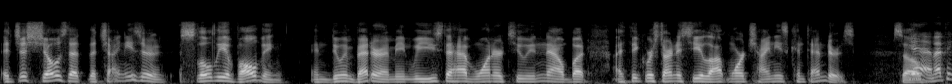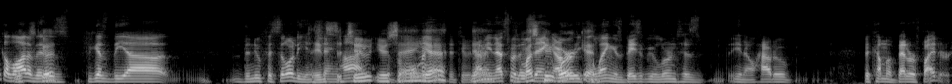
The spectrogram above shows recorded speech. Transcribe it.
it just shows that the Chinese are slowly evolving and doing better. I mean, we used to have one or two in now, but I think we're starting to see a lot more Chinese contenders. So yeah, and I think a lot of it looks is because of the uh, the new facility in The Shanghai, institute, you're saying? Yeah, Institute. yeah. I mean, that's where they're saying Aori. Qileng has basically learned his, you know, how to become a better fighter.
